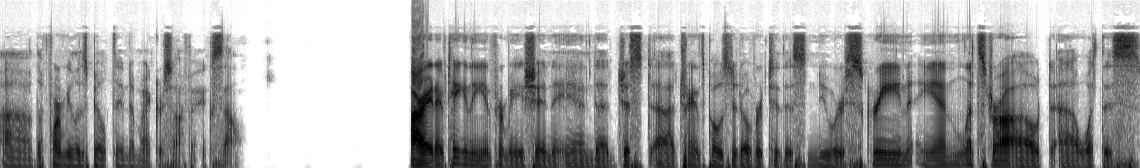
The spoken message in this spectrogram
uh, the formulas built into Microsoft Excel. All right, I've taken the information and uh, just uh, transposed it over to this newer screen, and let's draw out uh, what this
